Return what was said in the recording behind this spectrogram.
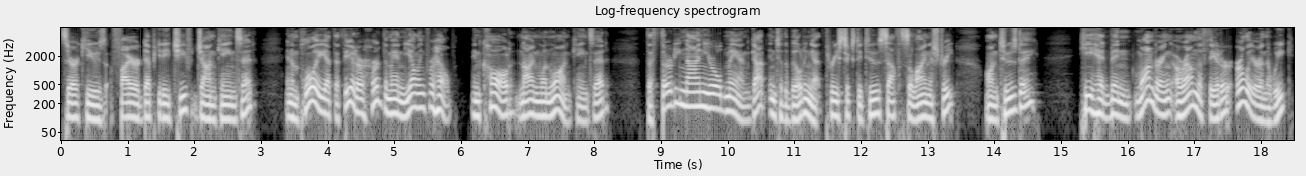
Syracuse Fire Deputy Chief John Kane said. An employee at the theater heard the man yelling for help and called 911, Kane said. The 39 year old man got into the building at 362 South Salina Street on Tuesday. He had been wandering around the theater earlier in the week,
